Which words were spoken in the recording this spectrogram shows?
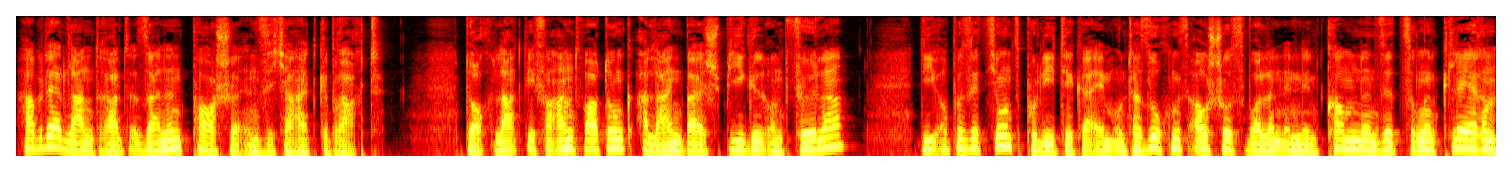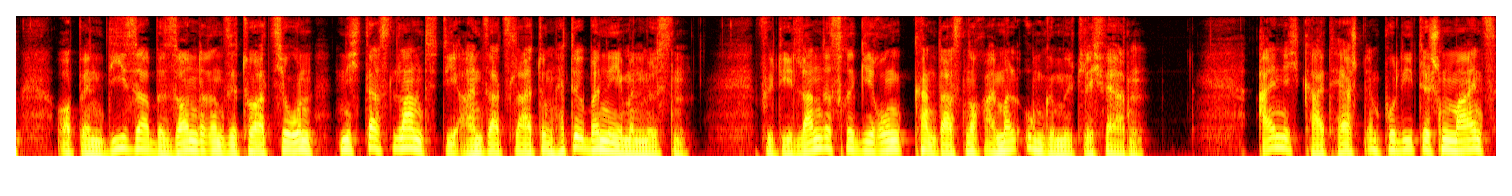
habe der Landrat seinen Porsche in Sicherheit gebracht. Doch lag die Verantwortung allein bei Spiegel und Föhler? Die Oppositionspolitiker im Untersuchungsausschuss wollen in den kommenden Sitzungen klären, ob in dieser besonderen Situation nicht das Land die Einsatzleitung hätte übernehmen müssen. Für die Landesregierung kann das noch einmal ungemütlich werden. Einigkeit herrscht im politischen Mainz,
